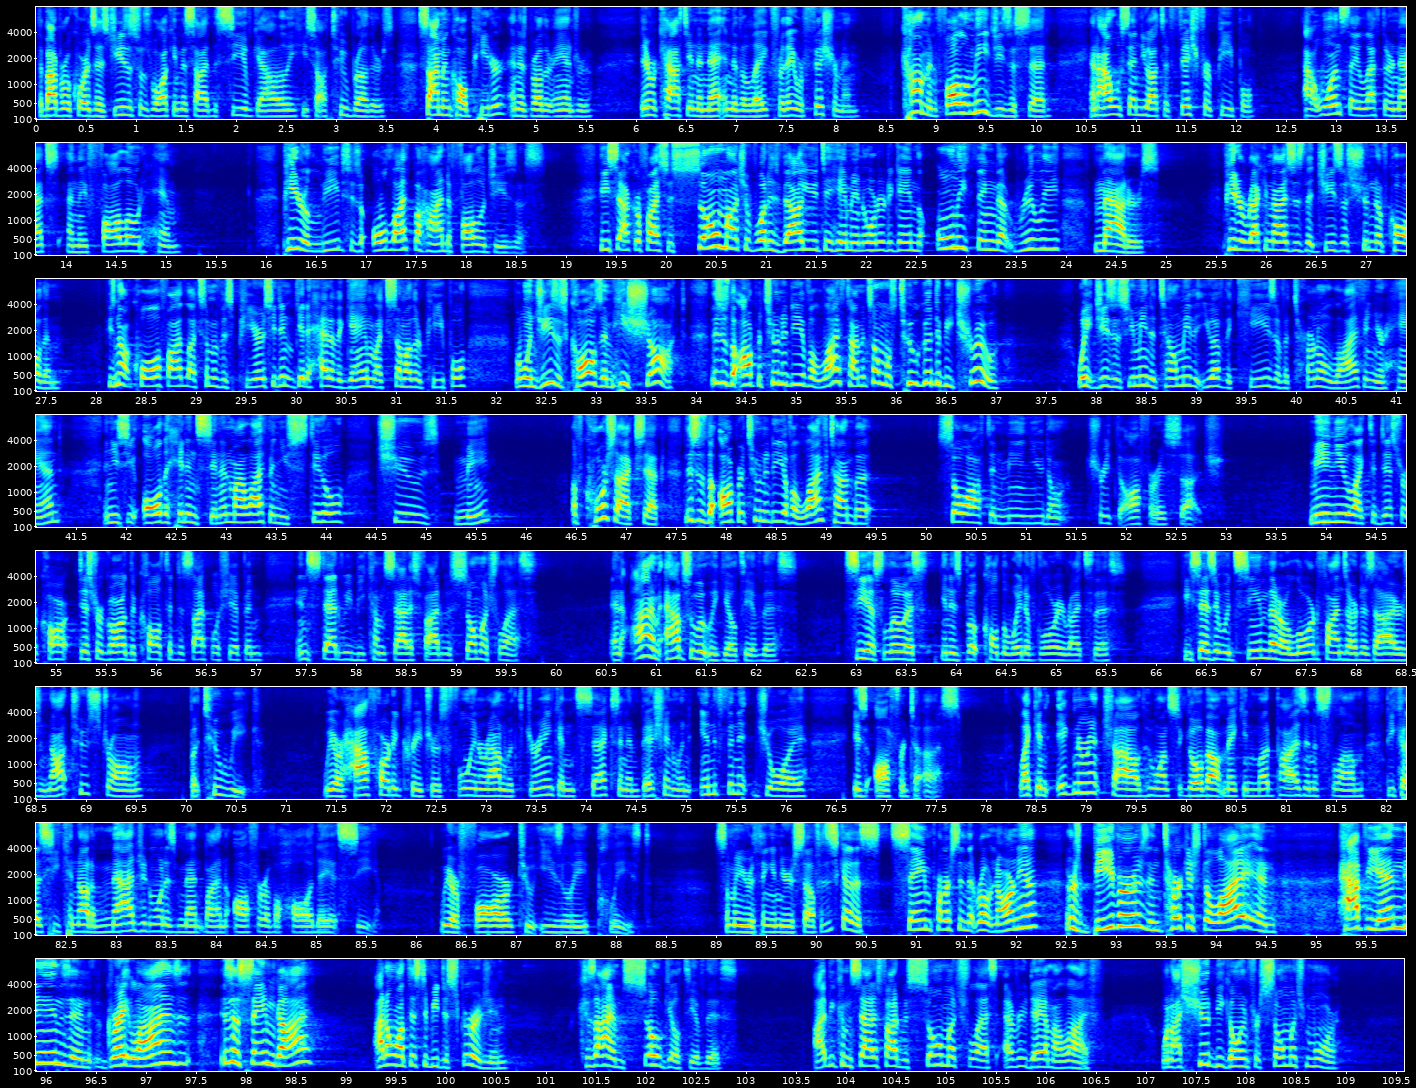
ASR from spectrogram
The Bible records as Jesus was walking beside the Sea of Galilee, he saw two brothers, Simon called Peter and his brother Andrew. They were casting a net into the lake, for they were fishermen. Come and follow me, Jesus said, and I will send you out to fish for people. At once they left their nets and they followed him. Peter leaves his old life behind to follow Jesus. He sacrifices so much of what is valued to him in order to gain the only thing that really matters. Peter recognizes that Jesus shouldn't have called him. He's not qualified like some of his peers. He didn't get ahead of the game like some other people. But when Jesus calls him, he's shocked. This is the opportunity of a lifetime. It's almost too good to be true. Wait, Jesus, you mean to tell me that you have the keys of eternal life in your hand and you see all the hidden sin in my life and you still choose me? Of course I accept. This is the opportunity of a lifetime, but so often me and you don't treat the offer as such. Me and you like to disregard, disregard the call to discipleship, and instead we become satisfied with so much less. And I'm absolutely guilty of this. C.S. Lewis, in his book called The Weight of Glory, writes this. He says, It would seem that our Lord finds our desires not too strong, but too weak. We are half hearted creatures fooling around with drink and sex and ambition when infinite joy is offered to us. Like an ignorant child who wants to go about making mud pies in a slum because he cannot imagine what is meant by an offer of a holiday at sea. We are far too easily pleased. Some of you are thinking to yourself, is this guy the same person that wrote Narnia? There's beavers and Turkish delight and happy endings and great lines. Is this the same guy? I don't want this to be discouraging because I am so guilty of this. I become satisfied with so much less every day of my life when I should be going for so much more.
